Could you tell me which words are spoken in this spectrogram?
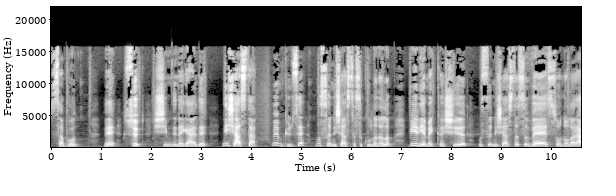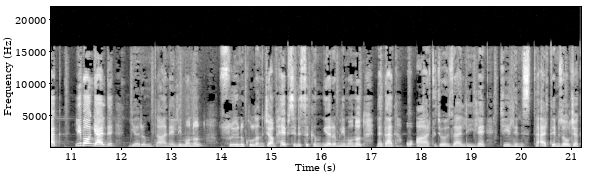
sabun ve süt. Şimdi ne geldi? Nişasta. Mümkünse mısır nişastası kullanalım. Bir yemek kaşığı mısır nişastası ve son olarak limon geldi. Yarım tane limonun suyunu kullanacağım. Hepsini sıkın yarım limonun. Neden? O artıcı özelliğiyle cildiniz tertemiz olacak.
